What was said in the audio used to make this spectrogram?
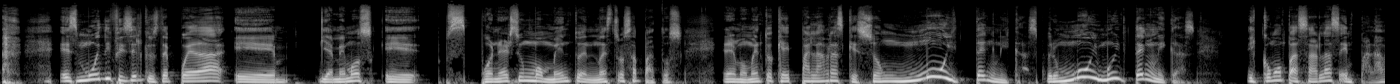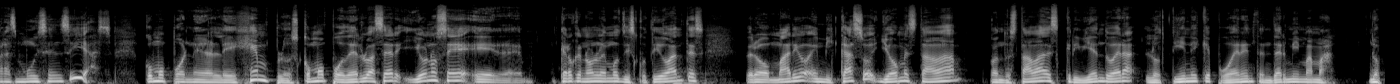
Es muy difícil que usted pueda, eh, llamemos, eh, ponerse un momento en nuestros zapatos, en el momento que hay palabras que son muy técnicas, pero muy, muy técnicas. Y cómo pasarlas en palabras muy sencillas, cómo ponerle ejemplos, cómo poderlo hacer. Yo no sé, eh, creo que no lo hemos discutido antes, pero Mario, en mi caso, yo me estaba, cuando estaba escribiendo, era, lo tiene que poder entender mi mamá. Lo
